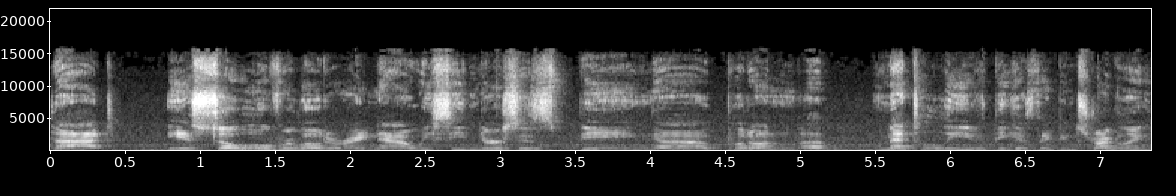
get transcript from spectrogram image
that is so overloaded right now? We see nurses being uh, put on uh, mental leave because they've been struggling.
